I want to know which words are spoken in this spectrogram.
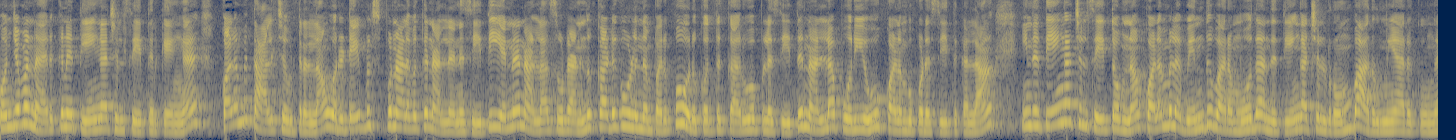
கொஞ்சமாக நறுக்குன தேங்காய்ச்சல் சேர்த்துருக்கேங்க. குழம்பு தாளிச்சு விட்டுறலாம். ஒரு டேபிள் ஸ்பூன் அளவுக்கு நல்லெண்ணெய் சேர்த்து எண்ணெய் நல்லா சூடானது கடுகு உளுந்தம் பருப்பு ஒரு கொத்து கருவேப்பிலை சேர்த்து நல்லா பொரியவும் குழம்பு கூட சேர்த்துக்கலாம். இந்த தேங்காய்ச்சல் சேர்த்தோம்னா குழம்புல வெந்து வரும்போது அந்த தேங்காய்ச்சல் ரொம்ப அருமையாக இருக்குங்க.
